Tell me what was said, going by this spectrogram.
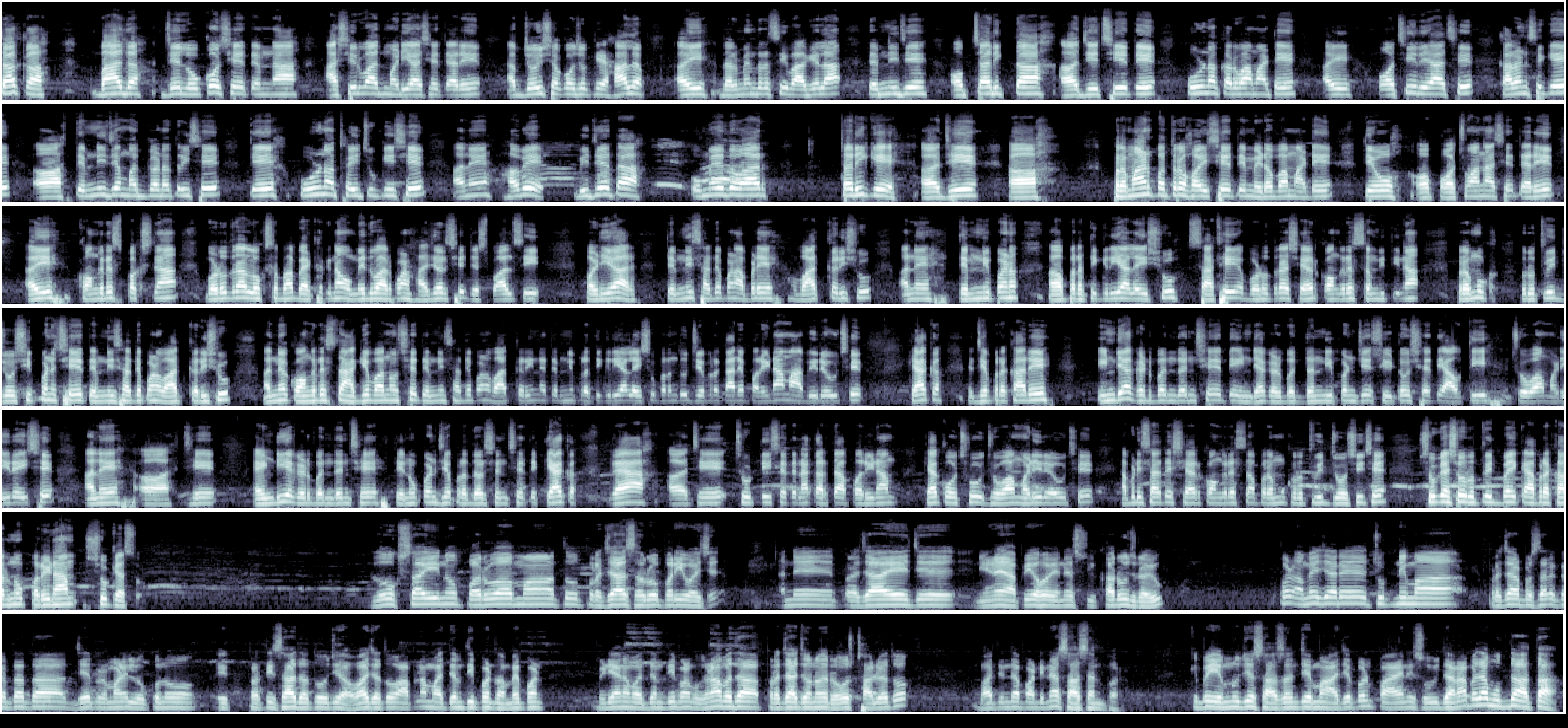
તક બાદ જે લોકો છે તેમના આશીર્વાદ મળ્યા છે ત્યારે આપ જોઈ શકો છો કે હાલ અહીં ધર્મેન્દ્રસિંહ વાઘેલા તેમની જે ઔપચારિકતા જે છે તે પૂર્ણ કરવા માટે અહીં પહોંચી રહ્યા છે. કારણ છે કે તેમની જે મતગણતરી છે તે પૂર્ણ થઈ ચૂકી છે અને હવે વિજેતા ઉમેદવાર તરીકે જે પ્રમાણપત્ર હોય છે તે મેળવવા માટે તેઓ પહોંચવાના છે. ત્યારે અહીં કોંગ્રેસ પક્ષના વડોદરા લોકસભા બેઠકના ઉમેદવાર પણ હાજર છે. જસપાલસિંહ પઢિયાર. તેમની સાથે પણ આપણે વાત કરીશું અને તેમની પણ પ્રતિક્રિયા લઈશું. સાથે વડોદરા શહેર કોંગ્રેસ સમિતિના પ્રમુખ ઋત્વિજ જોશી પણ છે, તેમની સાથે પણ વાત કરીશું. અને કોંગ્રેસના આગેવાનો છે, તેમની સાથે પણ વાત કરીને તેમની પ્રતિક્રિયા લઈશું. પરંતુ જે પ્રકારે પરિણામ આવી રહ્યું છે, ક્યાંક જે પ્રકારે ઇન્ડિયા ગઠબંધન છે, તે ઇન્ડિયા ગઠબંધનની પણ જે સીટો છે, તે આવતી જોવા મળી રહી છે. અને જે એનડીએ ગઠબંધન છે, તેનું પણ જે પ્રદર્શન છે તે ક્યાંક ગયા જે ચૂંટણી છે તેના કરતાં પરિણામ ક્યાંક ઓછું જોવા મળી રહ્યું છે. આપણી સાથે શહેર કોંગ્રેસના પ્રમુખ ઋત્વિજ જોશી છે. શું કહેશો ઋત્વિજભાઈ કયા પ્રકારનું પરિણામ શું કહેશો? લોકશાહીનો પર્વમાં તો પ્રજા સર્વોપરી હોય છે અને પ્રજાએ જે નિર્ણય આપ્યો હોય એને સ્વીકારવું જ રહ્યું. પણ અમે જ્યારે ચૂંટણીમાં પ્રચાર પ્રસાર કરતા હતા, જે પ્રમાણે લોકોનો એક પ્રતિસાદ હતો, જે અવાજ હતો, આપના માધ્યમથી પણ તમે પણ મીડિયાના માધ્યમથી પણ ઘણા બધા પ્રજાજનોએ રોષ ઠાલ્યો હતો ભારતીય જનતા પાર્ટીના શાસન પર કે ભાઈ એમનું જે શાસન છે, એમાં આજે પણ પાયાની સુવિધાના બધા મુદ્દા હતા.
